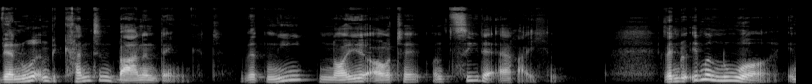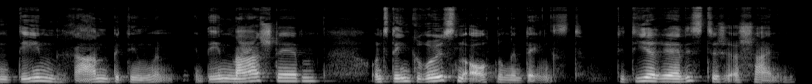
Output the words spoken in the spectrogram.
Wer nur in bekannten Bahnen denkt, wird nie neue Orte und Ziele erreichen. Wenn du immer nur in den Rahmenbedingungen, in den Maßstäben und den Größenordnungen denkst, die dir realistisch erscheinen,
